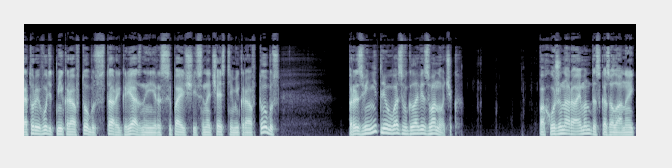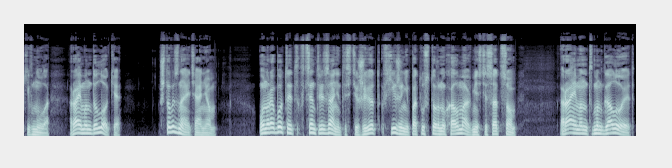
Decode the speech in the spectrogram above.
который водит микроавтобус, старый, грязный и рассыпающийся на части микроавтобус, прозвенит ли у вас в голове звоночек?» «Похоже на Раймонда», — сказала она и кивнула. «Раймонда Локе. Что вы знаете о нем?» «Он работает в центре занятости, живет в хижине по ту сторону холма вместе с отцом. Раймонд монголоид.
